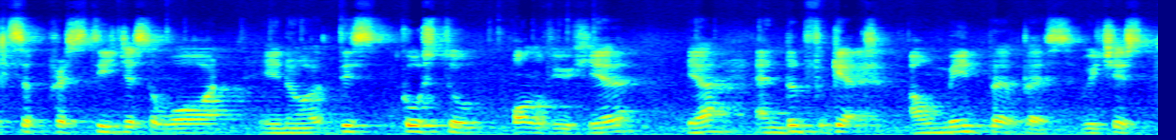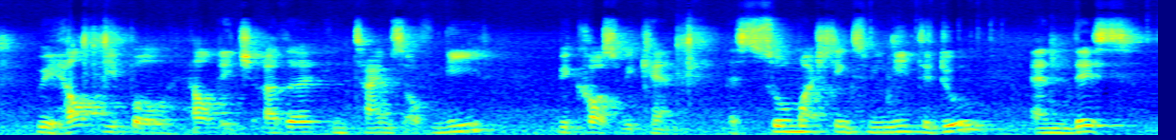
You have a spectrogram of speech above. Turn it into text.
it's a prestigious award. You know this goes to all of you here yeah? And don't forget our main purpose which is we help people help each other in times of need because we can. There's so much things we need to do and this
